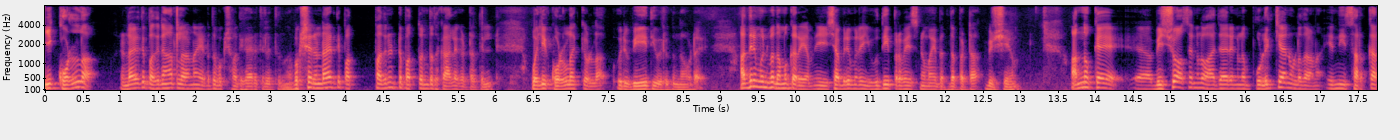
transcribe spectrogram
ഈ കൊള്ള രണ്ടായിരത്തി പതിനാറിലാണ് ഇടതുപക്ഷം അധികാരത്തിലെത്തുന്നത് പക്ഷേ രണ്ടായിരത്തി പത്ത് പതിനെട്ട് പത്തൊൻപത് കാലഘട്ടത്തിൽ വലിയ കൊള്ളയ്ക്കുള്ള ഒരു വേദി ഒരുക്കുന്നു അവിടെ. അതിനു മുൻപ് നമുക്കറിയാം ഈ ശബരിമല യുവതി പ്രവേശനവുമായി ബന്ധപ്പെട്ട വിഷയം. അന്നൊക്കെ വിശ്വാസങ്ങളും ആചാരങ്ങളും പൊളിക്കാനുള്ളതാണ് എന്നീ സർക്കാർ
